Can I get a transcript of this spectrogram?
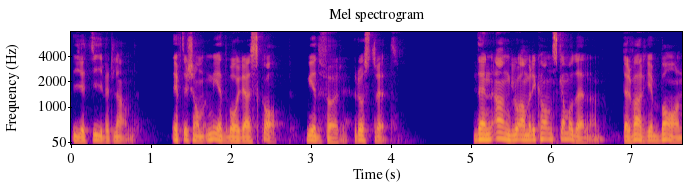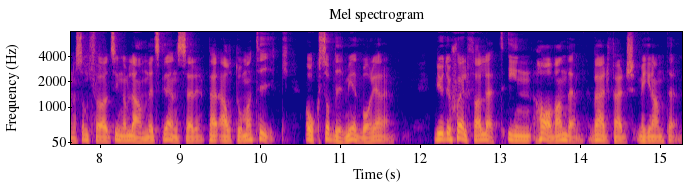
i ett givet land, eftersom medborgarskap medför rösträtt. Den angloamerikanska modellen, där varje barn som föds inom landets gränser per automatik också blir medborgare, bjuder självfallet in havande välfärdsmigranter.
